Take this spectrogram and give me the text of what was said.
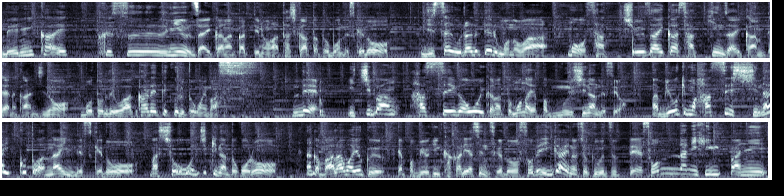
ベニカ X 乳剤かなんかっていうのは確かあったと思うんですけど実際売られてるものはもう殺虫剤か殺菌剤かみたいな感じのボトルで分かれてくると思います。で一番発生が多いかなと思うのはやっぱ虫なんですよ、まあ、病気も発生しないことはないんですけど、まあ、正直なところなんかバラはよくやっぱ病気にかかりやすいんですけどそれ以外の植物ってそんなに頻繁に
